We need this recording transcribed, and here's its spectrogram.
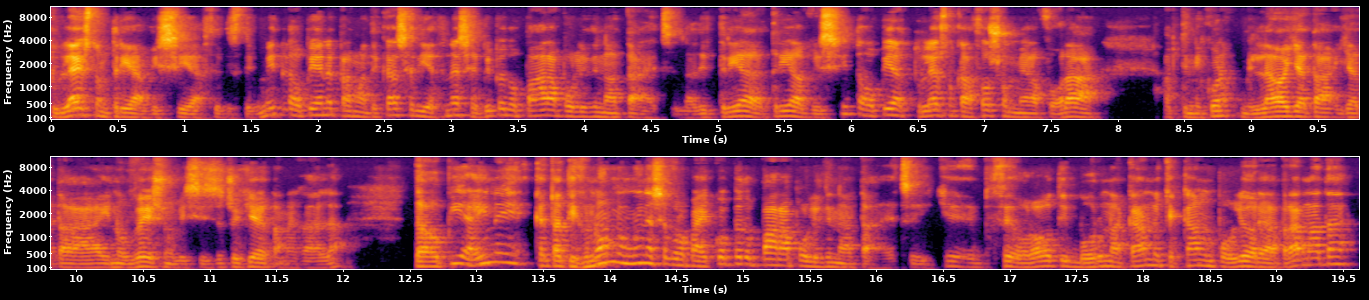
τουλάχιστον τρία VC αυτή τη στιγμή, τα οποία είναι πραγματικά σε διεθνές επίπεδο πάρα πολύ δυνατά. Έτσι. Δηλαδή τρία, τρία VC, τα οποία τουλάχιστον καθώς με αφορά από την εικόνα, μιλάω για τα, για τα innovation VC, έτσι, όχι για τα μεγάλα, τα οποία είναι, κατά τη γνώμη μου, είναι σε ευρωπαϊκό επίπεδο πάρα πολύ δυνατά. Έτσι. Και θεωρώ ότι μπορούν να κάνουν και κάνουν πολύ ωραία πράγματα.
